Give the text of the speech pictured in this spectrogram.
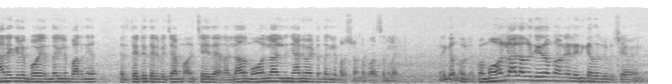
ആരെങ്കിലും പോയി എന്തെങ്കിലും പറഞ്ഞ് തെറ്റിദ്ധരിപ്പിച്ചാൽ ചെയ്തതാണ്. അല്ലാതെ മോഹൻലാലിന് ഞാനുമായിട്ട് എന്തെങ്കിലും പ്രശ്നമുണ്ടോ? പേഴ്സണലായിട്ട്? എനിക്കൊന്നുമില്ല. ഇപ്പം മോഹൻലാൽ അത് ചെയ്തതെന്ന് പറഞ്ഞാൽ എനിക്കതൊരു വിഷയമേ ഇല്ല.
